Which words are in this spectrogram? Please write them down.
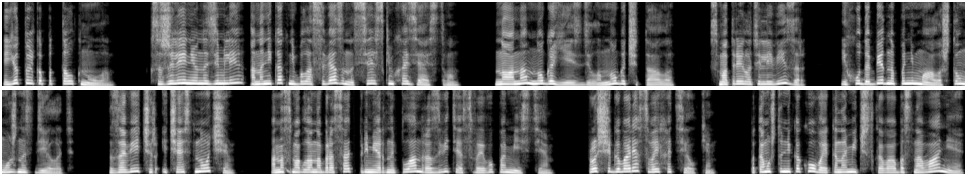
ее только подтолкнула. К сожалению, на земле она никак не была связана с сельским хозяйством. Но она много ездила, много читала, смотрела телевизор и худо-бедно понимала, что можно сделать. За вечер и часть ночи она смогла набросать примерный план развития своего поместья. Проще говоря, свои хотелки. Потому что никакого экономического обоснования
